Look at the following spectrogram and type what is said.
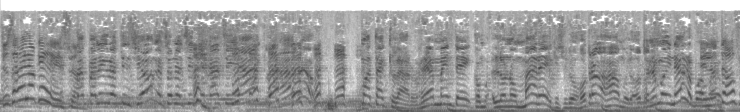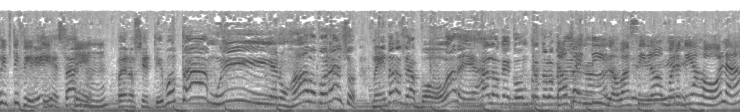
¿Tú sabes lo que es eso? Está en peligro de extinción, eso no existe casi ya, claro. Vamos a estar claros, realmente como, lo normal es que si los dos trabajamos y los dos tenemos dinero, pues... En los dos 50-50. Sí, exacto. Sí. Pero si el tipo está muy enojado por eso, Mijita, no seas boba, déjalo que compre todo lo que Está ofendido, Sí. buenos días, hola.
